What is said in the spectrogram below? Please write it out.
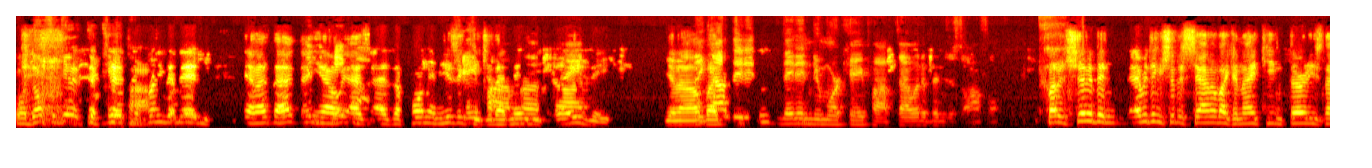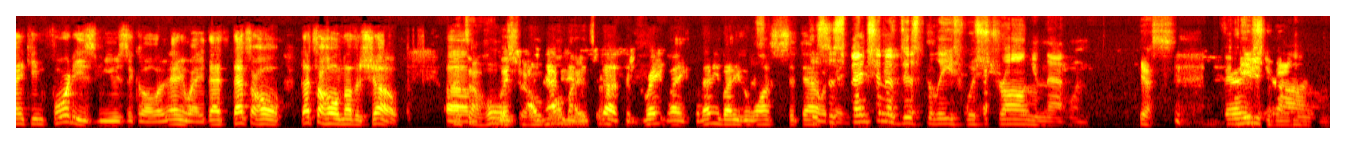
well. Don't forget the to, to bring them in. And that, that you know, as, as a former music teacher, that made me uh, crazy. You know, Thank but God they didn't they didn't do more K-pop. That would have been just awful. But it should have been everything should have sounded like a 1930s, 1940s musical. And anyway, that's that's a whole that's a whole nother show. That's um, a whole which show I'm happy to discuss at great length with anybody who wants to sit down The with me. suspension of disbelief was strong in that one. Yes, Very Needed to be. strong.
